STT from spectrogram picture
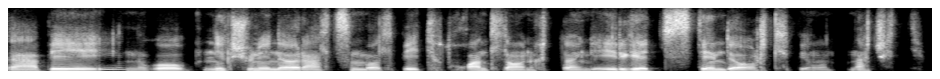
За би нөгөө нэг шүний нойр алдсан бол би тухайн 7 хоногтой ингээ эргээд системдээ ортол би унтнаач гэт юм.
